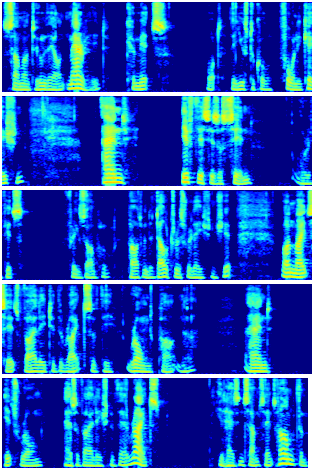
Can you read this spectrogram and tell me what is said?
someone to whom they aren't married commits what they used to call fornication. And if this is a sin, or if it's, for example, part of an adulterous relationship, one might say it's violated the rights of the wronged partner, and it's wrong as a violation of their rights. It has, in some sense, harmed them.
